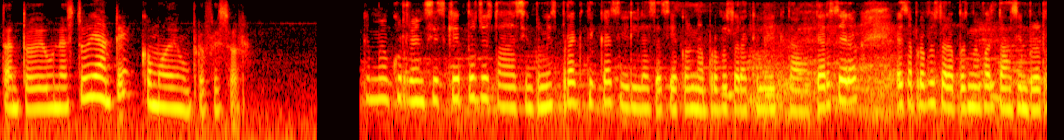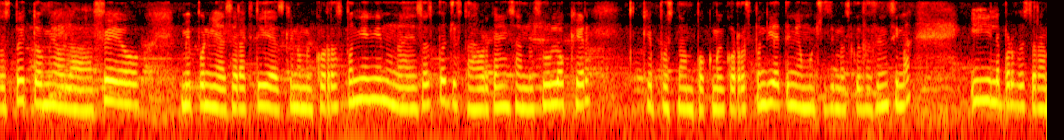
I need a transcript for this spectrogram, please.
tanto de una estudiante como de un profesor que me ocurrencia es que pues yo estaba haciendo mis prácticas y las hacía con una profesora que le dictaba tercero. Esa profesora pues me faltaba siempre el respeto, me hablaba feo, me ponía a hacer actividades que no me correspondían y en una de esas pues yo estaba organizando su locker que pues tampoco me correspondía, tenía muchísimas cosas encima y la profesora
